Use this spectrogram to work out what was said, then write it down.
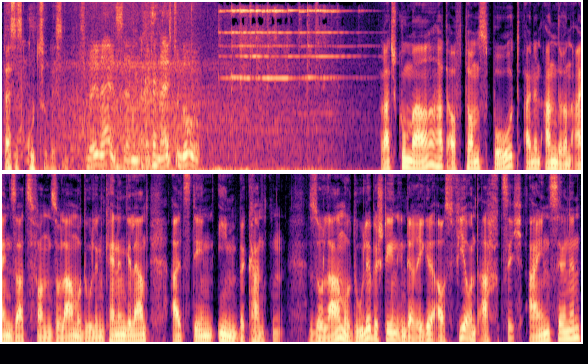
Das ist gut zu wissen. Rajkumar hat auf Toms Boot einen anderen Einsatz von Solarmodulen kennengelernt als den ihm bekannten. Solarmodule bestehen in der Regel aus 84 einzelnen,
